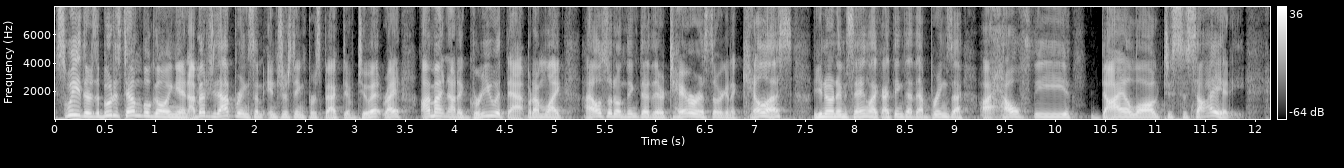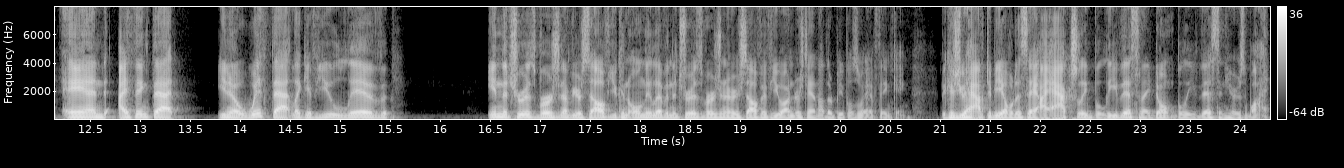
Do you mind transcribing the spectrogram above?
sweet, there's a Buddhist temple going in. I bet you that brings some interesting perspective to it, right? I might not agree with that, but I'm like, I also don't think that they're terrorists that are going to kill us. You know what I'm saying? Like, I think that that brings a, a healthy dialogue to society. And I think that, you know, with that, like if you live in the truest version of yourself, you can only live in the truest version of yourself if you understand other people's way of thinking. Because you have to be able to say, I actually believe this and I don't believe this, and here's why.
